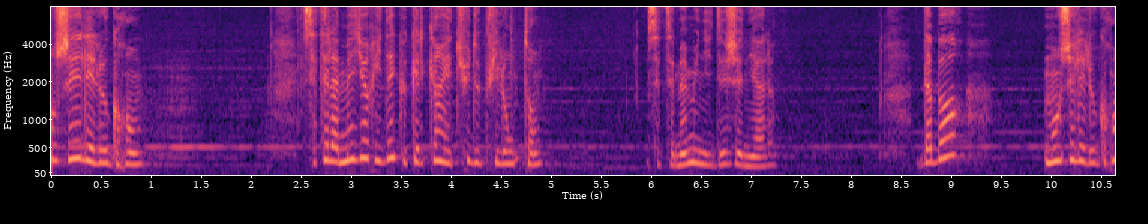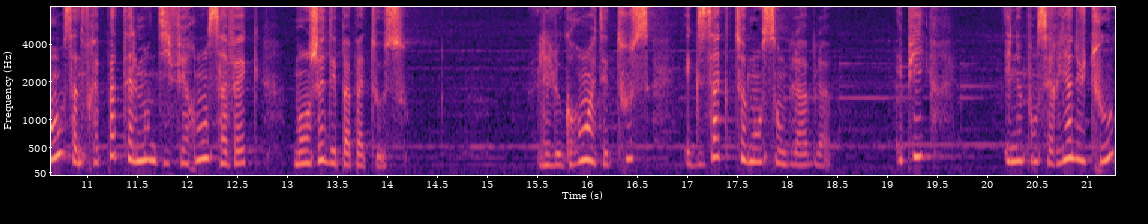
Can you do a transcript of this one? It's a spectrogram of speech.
Manger les Legrand. C'était la meilleure idée que quelqu'un ait eue depuis longtemps. C'était même une idée géniale. D'abord, manger les Legrand, ça ne ferait pas tellement de différence avec manger des papatos. Les Legrand étaient tous exactement semblables. Et puis, ils ne pensaient rien du tout.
